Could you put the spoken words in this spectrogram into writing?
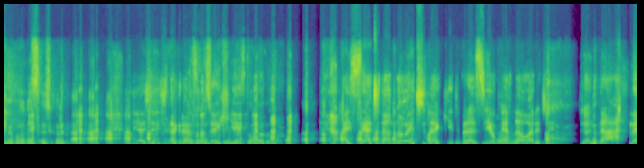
lembrando dessas coisas. e a gente está gravando aqui às sete da noite daqui do Brasil, perto da hora de jantar, né?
